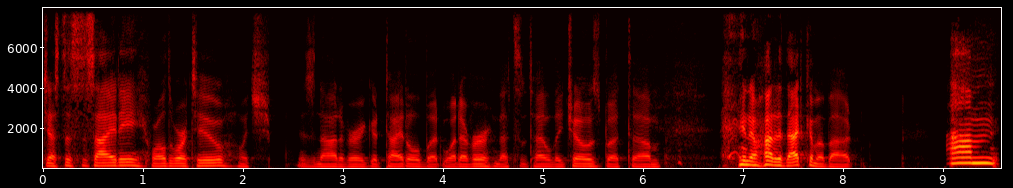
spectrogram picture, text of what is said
Justice Society, World War II, which is not a very good title, but whatever. That's the title they chose. But um, you know, how did that come about? Um,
